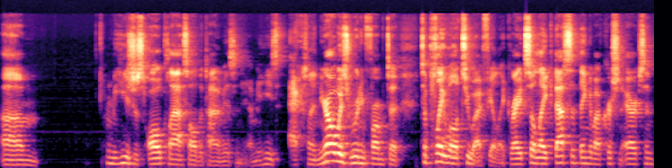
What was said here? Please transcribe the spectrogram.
Um, I mean, he's just all class all the time, isn't he? I mean, he's excellent. You're always rooting for him to to play well too. I feel like, right? So, like, that's the thing about Christian Eriksen.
